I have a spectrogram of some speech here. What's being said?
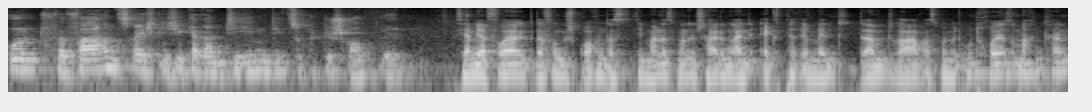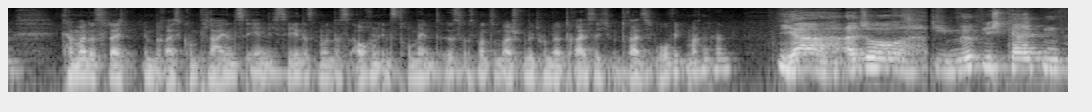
und verfahrensrechtliche Garantien, die zurückgeschraubt werden. Sie haben ja vorher davon gesprochen, dass die Mannesmann-Entscheidung ein Experiment damit war, was man mit Untreue so machen kann. Kann man das vielleicht im Bereich Compliance ähnlich sehen, dass man das auch ein Instrument ist, was man zum Beispiel mit 130 und 30 OWIG machen kann? Ja, also die Möglichkeiten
